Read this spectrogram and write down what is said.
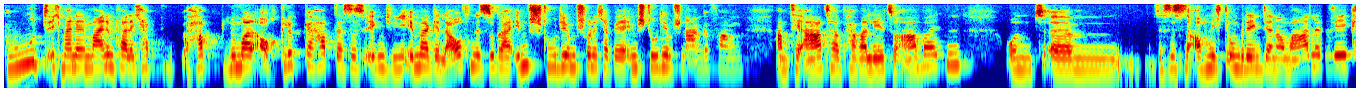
gut. Ich meine, in meinem Fall, ich habe hab nun mal auch Glück gehabt, dass es irgendwie immer gelaufen ist, sogar im Studium schon. Ich habe ja im Studium schon angefangen, am Theater parallel zu arbeiten. Und ähm, das ist auch nicht unbedingt der normale Weg.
